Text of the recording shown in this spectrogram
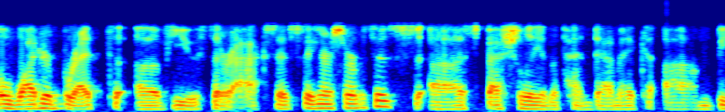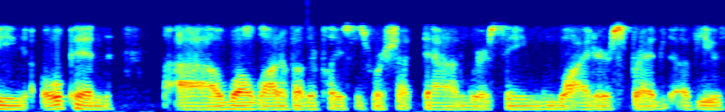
a wider breadth of youth that are accessing our services, uh, especially in the pandemic, um, being open uh, while a lot of other places were shut down, we're seeing wider spread of youth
